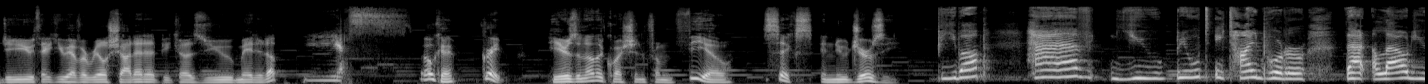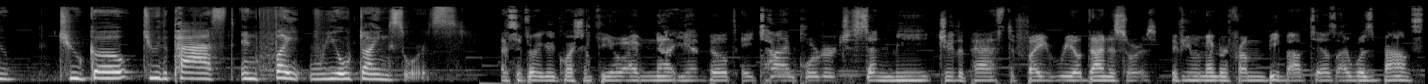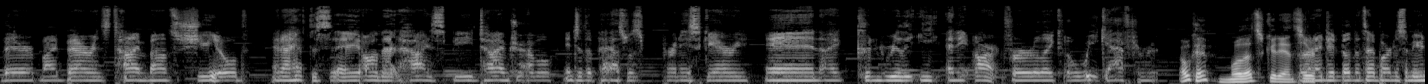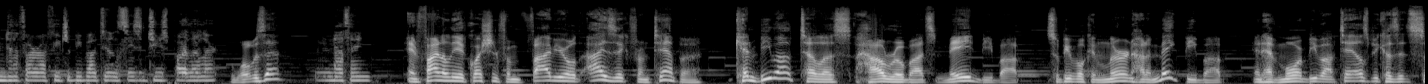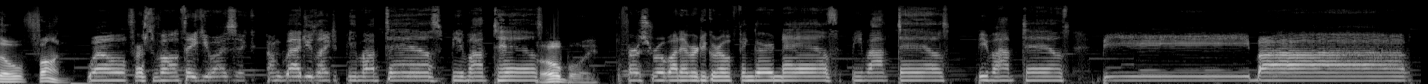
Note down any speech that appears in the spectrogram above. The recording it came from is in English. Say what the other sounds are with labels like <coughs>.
Do you think you have a real shot at it because you made it up? Yes. Okay, great. Here's another question from Theo, 6 in New Jersey. Bebop, have you built a time porter that allowed you to go to the past and fight real dinosaurs? That's a very good question, Theo. I've not yet built a time porter to send me to the past to fight real dinosaurs. If you remember from Bebop Tales, I was bounced there by Baron's time bounce shield. And I have to say, all that high speed time travel into the past was pretty scary. And I couldn't really eat any art for like a week after it. Okay, well, that's a good But answer. I did build the time porter to send me into the far off future Bebop Tales Season 2 spoiler alert. What was that? Nothing. And finally, a question from five year old Isaac from Tampa. Can Bebop tell us how robots made Bebop so people can learn how to make Bebop and have more Bebop tales because it's so fun? Well, first of all, thank you, Isaac. I'm glad you liked Bebop Tales, Bebop Tales. Oh boy. The first robot ever to grow fingernails. Bebop Tales. Bebop Tales. Bebop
